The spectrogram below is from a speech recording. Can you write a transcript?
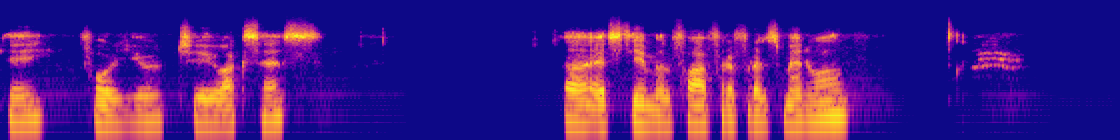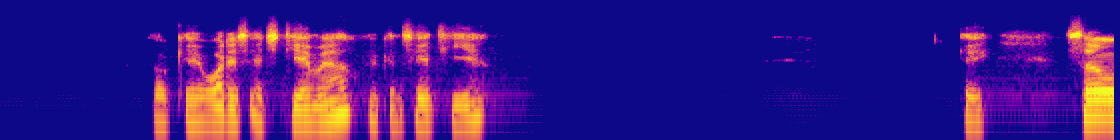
Okay, for you to access. Uh, HTML5 reference manual. Okay, what is HTML? You can see it here. Okay, so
